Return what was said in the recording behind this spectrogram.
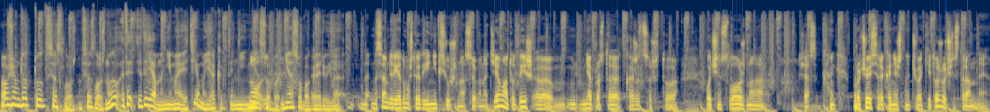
В общем, тут, тут все сложно, все сложно. Ну, это, это явно не моя тема, я как-то не, не Ну, особо, не особо горю ей. Э, На, на самом деле, я думаю, что это и не Ксюшина особенно тема. Тут, видишь, э, мне просто кажется, что очень сложно... Сейчас, про чойсеры, конечно, чуваки тоже очень странные,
